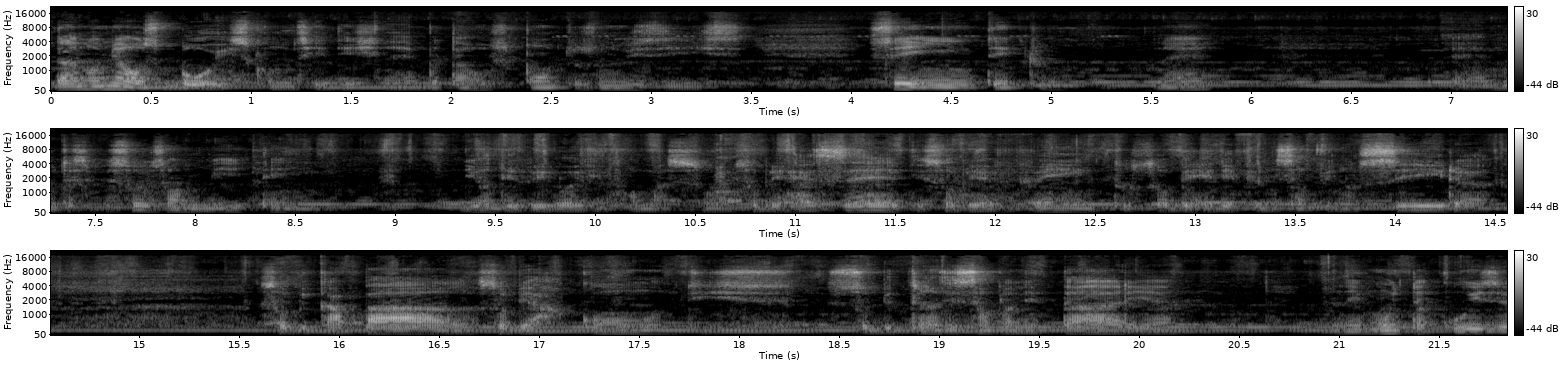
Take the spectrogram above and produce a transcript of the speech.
dar nome aos bois, como se diz, né? Botar os pontos nos is. Ser íntegro, né? É, muitas pessoas omitem de onde veio as informações sobre reset, sobre eventos, sobre redefinição financeira, sobre cabala, sobre arcontes, sobre transição planetária, né? muita coisa.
